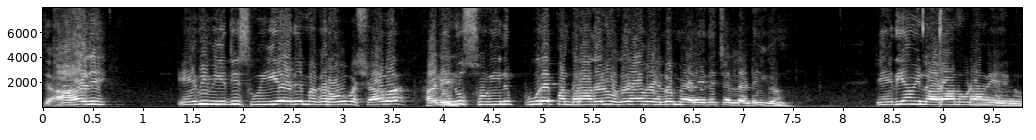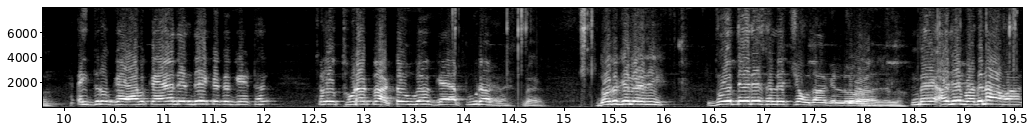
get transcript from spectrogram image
ਤੇ ਆਹ ਜੀ। ਇਹ ਵੀ ਵੀਰ ਜੀ ਸੂਈ ਹੈ ਇਹਦੇ ਮਗਰ ਉਹ ਵੱਛਾ ਵਾ। ਹਾਂਜੀ। ਇਹਨੂੰ ਸੂਈ ਨੂੰ ਪੂਰੇ 15 ਦਿਨ ਹੋ ਗਏ ਆ ਵੇਖ ਲਓ ਮੇਲੇ ਤੇ ਚੱਲਣ ਢੀ ਗਾ। ਇਹਦੀਆਂ ਵੀ ਨਾੜਾਂ ਨੂੜਾਂ ਵੇਖ ਲਓ। ਇਧਰੋਂ ਗੈਪ ਕਹਿ ਦਿੰਦੇ ਇੱਕ ਇੱਕ ਗਿੱਠ। ਚਲੋ ਥੋੜਾ ਘੱਟ ਹੋਊਗਾ ਗੈਪ ਪੂਰਾ ਹੈ। ਬਿਲਕੁਲ। ਦੁੱਧ ਕਿੰਨਾ ਜੀ? ਦੁੱਧ ਇਹਦੇ ਥੱਲੇ 14 ਕਿਲੋ 14 ਕਿੱਲੋ। ਮੈਂ ਅਜੇ ਵਧਣਾ ਵਾ।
